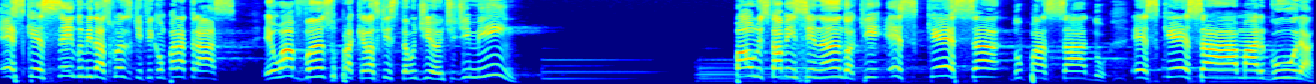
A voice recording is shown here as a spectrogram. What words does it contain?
Esquecendo-me das coisas que ficam para trás, eu avanço para aquelas que estão diante de mim. Paulo estava ensinando aqui: esqueça do passado, esqueça a amargura,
